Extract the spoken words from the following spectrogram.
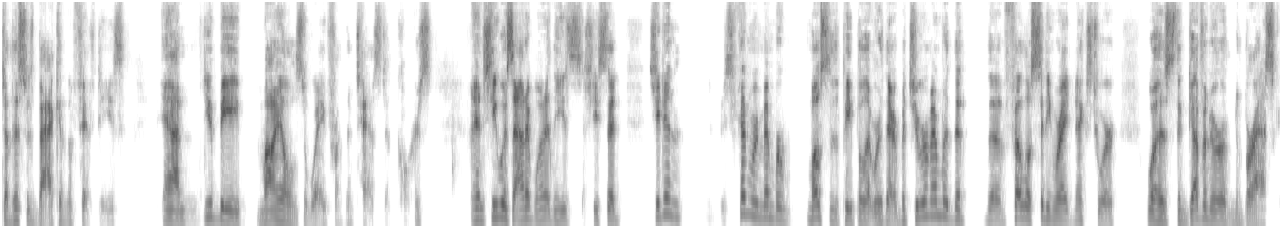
So this was back in the 50s and you'd be miles away from the test, of course. And she was out at one of these. She said she didn't she couldn't remember most of the people that were there, but she remembered that the fellow sitting right next to her was the governor of Nebraska.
